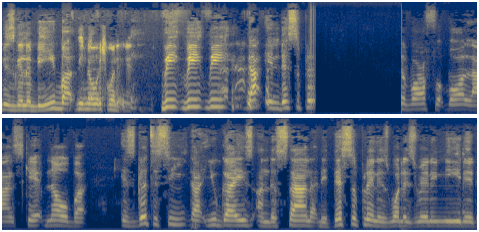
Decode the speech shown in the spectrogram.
is gonna be, but We know which one it is. we we we that indiscipline of our football landscape no but it's good to see that you guys understand that the discipline is what is really needed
